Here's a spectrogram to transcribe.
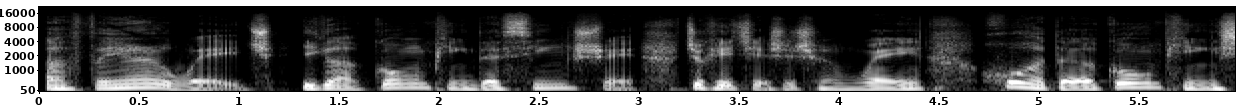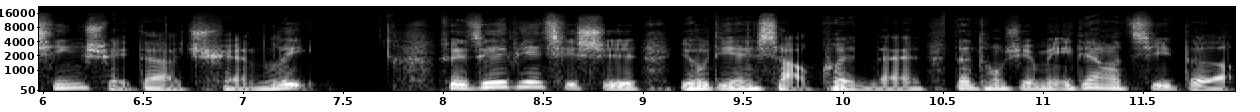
A fair wage 一个公平的薪水就可以解释成为获得公平薪水的权利。所以这一篇其实有点小困难，但同学们一定要记得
